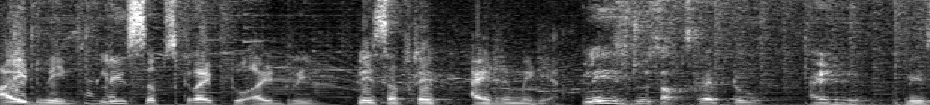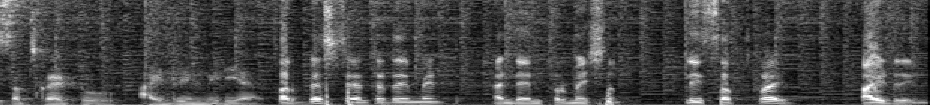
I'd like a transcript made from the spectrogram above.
iDream please subscribe to iDream please subscribe iDream media. Please do subscribe to iDream please subscribe to iDream media. For best entertainment and information please subscribe iDream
